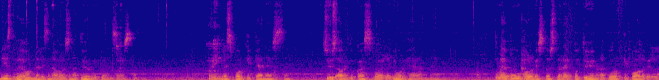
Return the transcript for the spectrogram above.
Mies tulee onnellisen oloisena tyrnipensaasta. Pringles-purkki kädessä, syysaurinko kasvoilla juuri heränneenä. Tulee puuholvistosta reppu tyynynä purkki polvilla.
